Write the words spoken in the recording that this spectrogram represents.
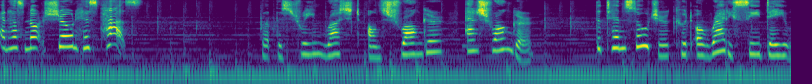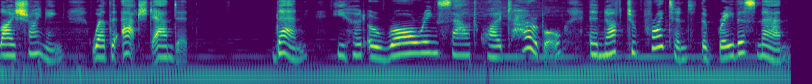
and has not shown his pass. But the stream rushed on stronger and stronger. The tin soldier could already see daylight shining where the edge ended. Then he heard a roaring sound quite terrible enough to frighten the bravest man.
